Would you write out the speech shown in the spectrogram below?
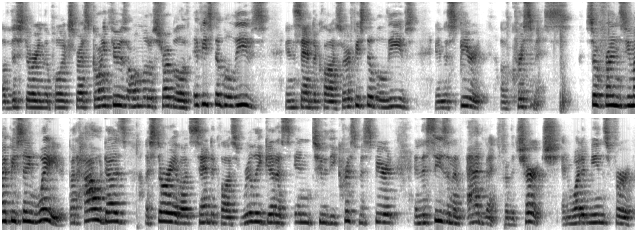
of the story in the Polar Express, going through his own little struggle of if he still believes in Santa Claus or if he still believes in the spirit of Christmas. So, friends, you might be saying, wait, but how does a story about Santa Claus really get us into the Christmas spirit and the season of Advent for the church and what it means for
